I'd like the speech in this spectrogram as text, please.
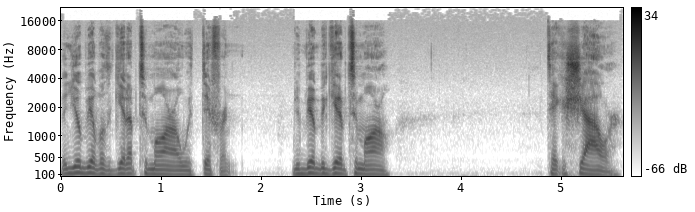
that you'll be able to get up tomorrow with different. You'll be able to get up tomorrow, take a shower,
